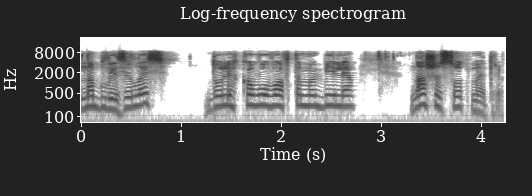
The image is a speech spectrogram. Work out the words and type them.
наблизилась до легкового автомобіля на 600 метрів.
